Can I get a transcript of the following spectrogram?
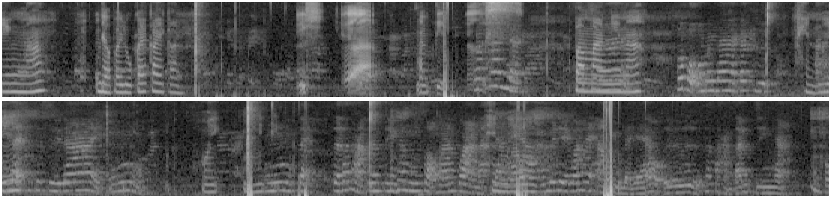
ริง ๆ นะ เดี๋ยวไปดูใกล้ ๆ กันอิชเอ่อมันติดอิชประมาณนี้นะ ก็บอกว่าไม่ได้ก็คือเห็นไหมอันนี้แหละที่จะซื้อได้อืมโอ้ยมันไม่อืติดมแต่แต่ถ้าถามกันจริงถ้ามือสองล้านกว่านะเห็นไหมอย่างเราอะเราก็ไม่ได้ว่าให้เอาอยู่แล้ว เออ ถ้าถามกันจริงอะเขา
